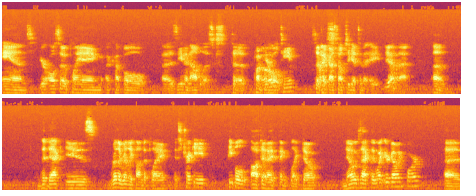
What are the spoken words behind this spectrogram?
and you're also playing a couple uh, Xenan obelisks to pump your whole Oh, team. So nice. Tokas helps you get to the eight Yeah. on that. Um, the deck is really really fun to play. It's tricky. People often I think like don't know exactly what you're going for. Uh,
